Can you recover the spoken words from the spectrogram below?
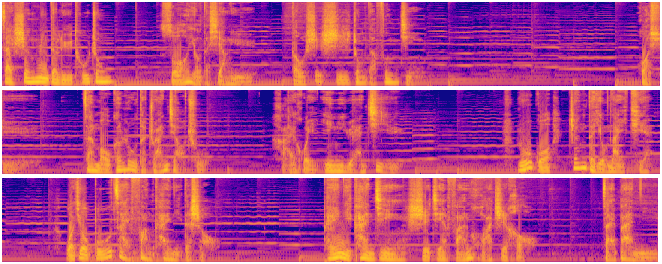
在生命的旅途中，所有的相遇都是诗中的风景。或许，在某个路的转角处，还会因缘际遇。如果真的有那一天，我就不再放开你的手，陪你看尽世间繁华之后，再伴你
